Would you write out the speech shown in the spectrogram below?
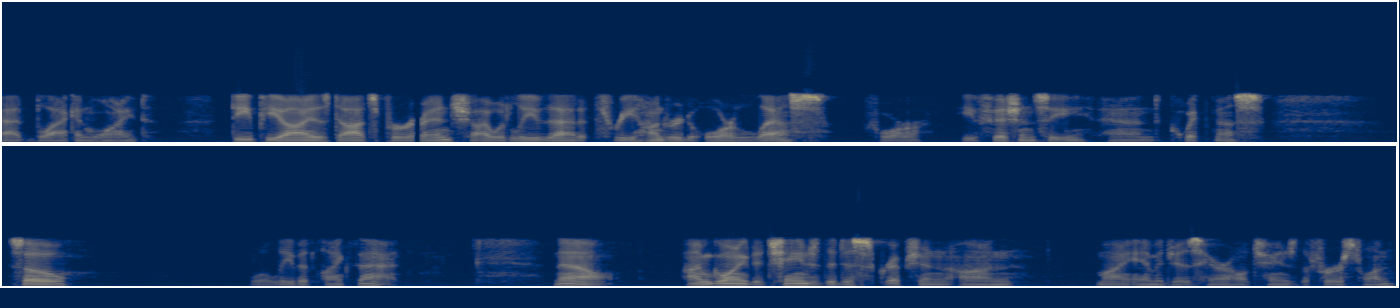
at black and white. DPI is dots per inch. I would leave that at 300 or less for efficiency and quickness. So we'll leave it like that. Now, I'm going to change the description on my images here. I'll change the first one.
